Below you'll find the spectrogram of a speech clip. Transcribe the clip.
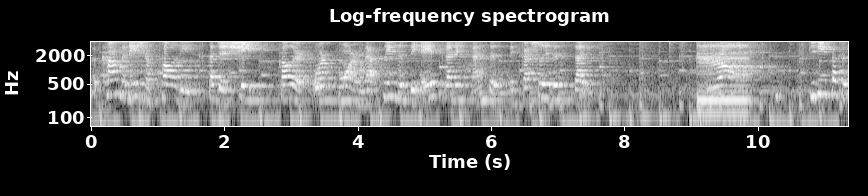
a combination of qualities such as shape, color, or form that pleases the aesthetic senses, especially the sight. Wrong. Beauty is about the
